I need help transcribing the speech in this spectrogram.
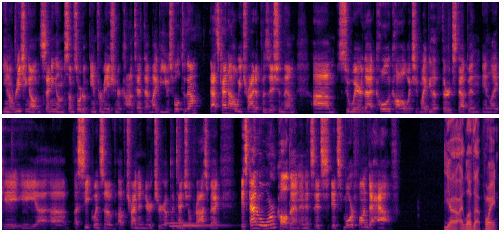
you know reaching out and sending them some sort of information or content that might be useful to them that's kind of how we try to position them um, to where that cold call, which might be the third step in, in like a, a, uh, a sequence of, of trying to nurture a potential prospect, it's kind of a warm call then, and it's it's it's more fun to have. Yeah, I love that point.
